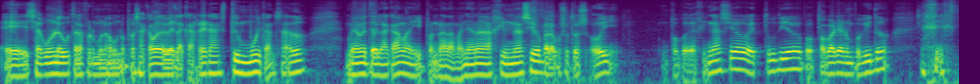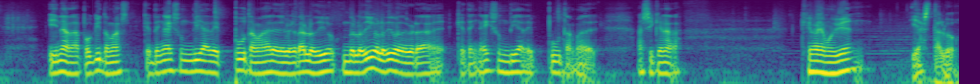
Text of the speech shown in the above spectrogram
Eh, si a alguno le gusta la Fórmula 1, pues acabo de ver la carrera, estoy muy cansado, me voy a meter en la cama y pues nada, mañana gimnasio para vosotros hoy, un poco de gimnasio, estudio, pues para variar un poquito. y nada, poquito más. Que tengáis un día de puta madre, de verdad lo digo. Cuando lo digo, lo digo de verdad, eh. que tengáis un día de puta madre. Así que nada, que vaya muy bien y hasta luego.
